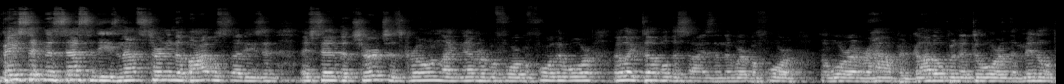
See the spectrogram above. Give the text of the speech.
basic necessities, and that's turned into Bible studies. And they said the church has grown like never before. Before the war, they're like double the size than they were before the war ever happened. God opened a door in the middle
